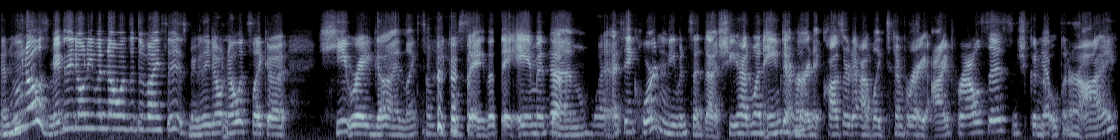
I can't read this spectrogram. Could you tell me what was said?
And who Mhm. knows? Maybe they don't even know what the device is. Maybe they don't know it's like a heat ray gun, like some people say, that they aim at Yeah. them. When, I think Horton even said that. She had one aimed at her Mhm. and it caused her to have like temporary eye paralysis and she couldn't Yep. open her eye.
